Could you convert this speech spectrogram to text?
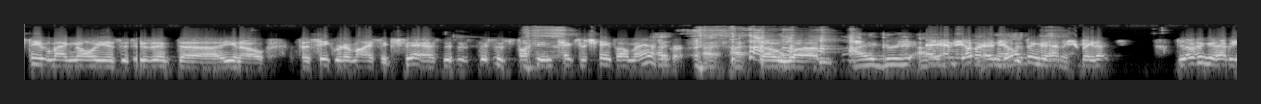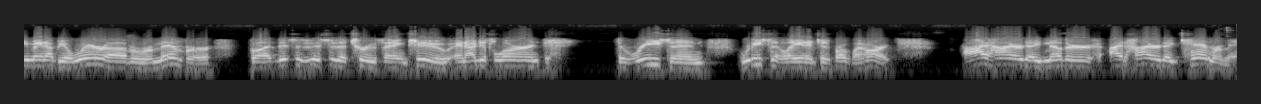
Steel Magnolias. This isn't uh, you know the secret of my success. This is this is fucking Texas Chainsaw Massacre. I, I, I, so um, I agree. and, and, the other and the other thing that happened you may not the other thing that happened you may not be aware of or remember, but this is this is a true thing too. And I just learned the reason recently, and it just broke my heart. I hired another. I'd hired a cameraman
